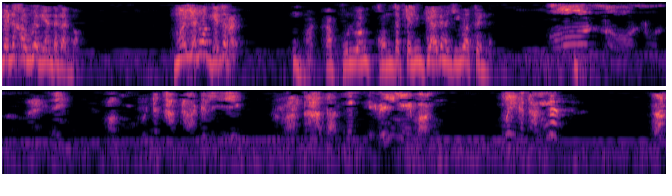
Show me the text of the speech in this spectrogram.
වෙන කවුරුහරි ඇඳ ගන්නවා. මම යනවා ගෙදර. මට පුළුවන් කොන්ද කෙලින් තියාගෙන ජීවත් වෙන්න. ඕන ඕන ඕන. මම ඔබට කතා කළේ රට හදන්න නෙවෙයි නේ මං. මේක දන්න? හා?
